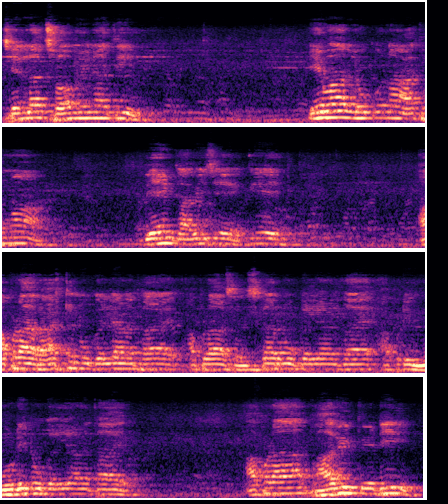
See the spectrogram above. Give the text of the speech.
છેલ્લા છ મહિનાથી એવા લોકોના હાથમાં બેંક આવી છે કે આપણા રાષ્ટ્રનું કલ્યાણ થાય, આપણા સંસ્કારનું કલ્યાણ થાય, આપણી મૂડીનું કલ્યાણ થાય, આપણા ભાવિ પેઢી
